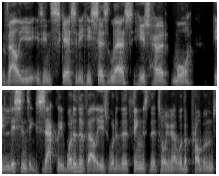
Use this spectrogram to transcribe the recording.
value is in scarcity he says less he has heard more he listens exactly what are the values what are the things they're talking about what are the problems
